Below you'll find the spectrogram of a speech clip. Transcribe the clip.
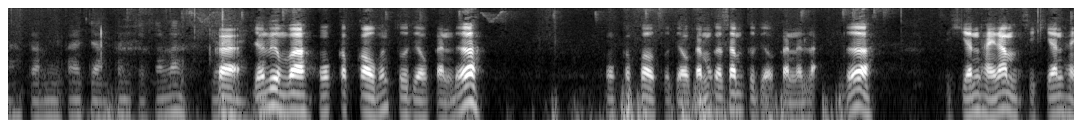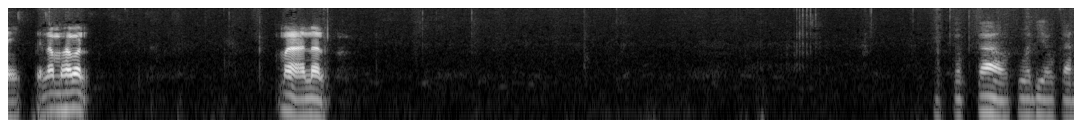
นะต อนนี้พระอาจารย์เพิ่นก็กำลังเขียนก็ให้อย่าลืมว่าหกกับเก้ามันตัวเดียวกันเด้อหกกับเก้าตัวเดียวกันมันก็ซ้ำตัวเดียวกันนั่นแหละเด้อสิเขียนให้น้ำสิเขียนให้ไปน้ำให้มัน มาอันนั่นหกกับเก้าตัวเดียวกัน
